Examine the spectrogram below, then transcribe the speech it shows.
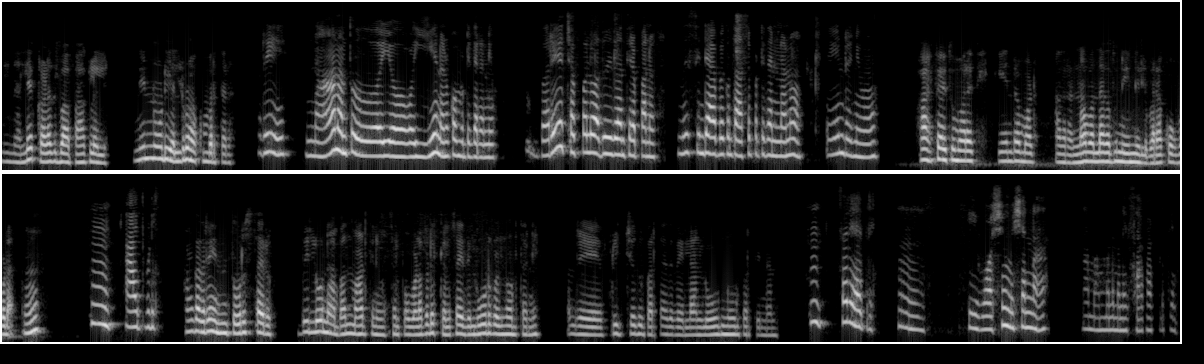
ನೀನು ಅಲ್ಲೇ ಕಳೆದು ಬಾ ಬಾಗ್ಲಲ್ಲಿ. ನಿನ್ನ ನೋಡಿ ಎಲ್ಲರೂ ಹಾಕೊಂಬರ್ತಾರೆ ರೀ ನಾನಂತೂ ಅಯ್ಯೋ ಏನು ಅನ್ಕೊಂಡ್ಬಿಟ್ಟಿದ್ದಾರೆ ನೀವು? ಬರೀ ಚಪ್ಪಲು ಅದು ಇದು ಅಂತ ನಾನು. ಮಿಸ್ ಇಂಡಿಯಾ ಆಗಬೇಕು ಅಂತ ಆಸೆ ಪಟ್ಟಿದ್ದೇನೆ ನಾನು. ಏನ್ರಿ ನೀವು? ಆಯ್ತಾಯ್ತು ಮಾರೈತಿ ಏನರ ಮಾಡು. ಆದ್ರೆ ಅಣ್ಣ ಬಂದಾಗದು ನೀನು ಇಲ್ಲಿ ಬರಕ್ಕೆ ಹೋಗ್ಬೇಡ ಹ್ಞೂ ಹ್ಞೂ ಆಯ್ತು ಬಿಡಿ. ಹಾಗಾದ್ರೆ ಇನ್ನು ತೋರಿಸ್ತಾ ಇರು. ಬಿಲ್ಲು ನಾ ಬಂದು ಮಾಡ್ತೀನಿ ಒಂದು ಸ್ವಲ್ಪ ಒಳಗಡೆ ಕೆಲಸ ಇದೆ ಲೋಡ್ಗಳು ನೋಡ್ತಾನೆ ಅಂದರೆ ಫ್ರಿಜ್ ಅದು ಬರ್ತಾ ಇದಾವೆ ಎಲ್ಲ ನೋಡಿ ನೋಡಿ ಬರ್ತೀನಿ ನಾನು. ಹ್ಞೂ ಸರಿ ಆಯ್ತು ರೀ ಹ್ಞೂ ಈ ವಾಷಿಂಗ್ ಮಿಷನ್ನ ನಮ್ಮ ಅಮ್ಮನ ಮನೆಗೆ ಸಾಕಾಕ್ಬಿಡ್ತೀನಿ.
